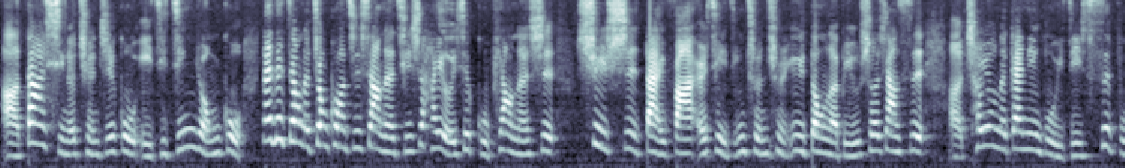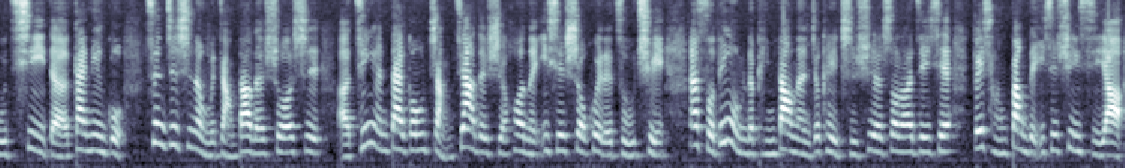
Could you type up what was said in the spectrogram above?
呃大型的全指股以及金融股。那在这样的状况之下呢，其实还有一些股票呢是蓄势待发，而且已经蠢蠢欲动了。比如说像是呃车用的概念股以及伺服器的概念股，甚至是呢我们讲到的说是呃晶圆代工涨价的时候呢，一些社会的族群。那锁定我们的频道呢，你就可以持续的收到这些非常棒的一些讯息啊、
